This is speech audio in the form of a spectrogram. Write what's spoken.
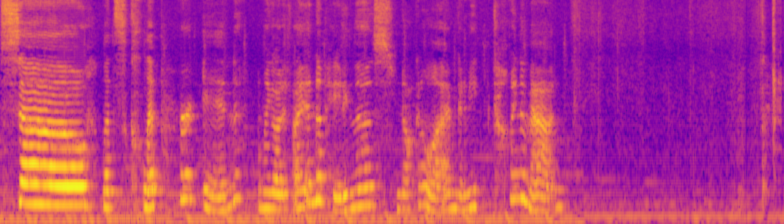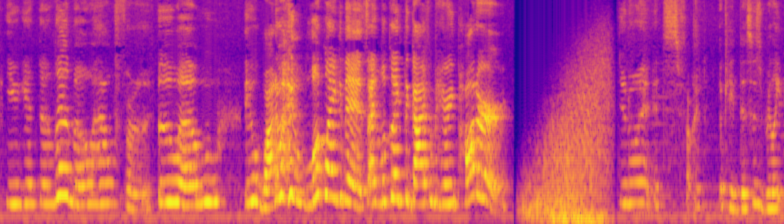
So let's clip her in. Oh my god, if I end up hating this, not gonna lie, I'm gonna be kind of mad. You get the limo out front. Ooh, oh. Ew, why do I look like this? I look like the guy from Harry Potter. You know what? It's fine. Okay, this is really,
